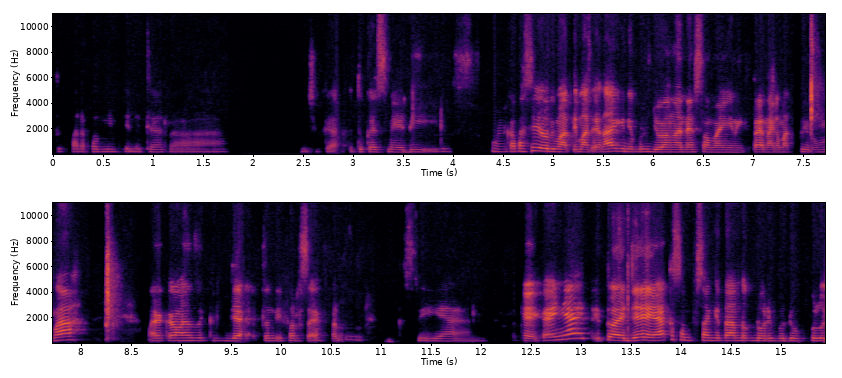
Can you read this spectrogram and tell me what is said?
Untuk para pemimpin negara. Juga petugas medis. Mereka pasti lebih mati-matian lagi nih perjuangannya selama ini. Kita anak-anak di rumah. Mereka masih kerja 24/7 kesian. Oke, okay, kayaknya itu aja ya kesan-pesan kita untuk 2020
